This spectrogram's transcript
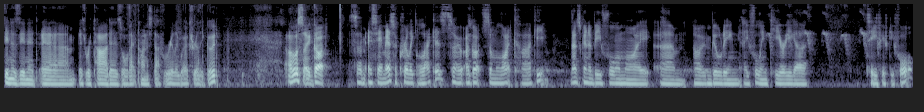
thinners in it, um, as retarders, all that kind of stuff. Really works really good. I also got some SMS acrylic lacquers. So I got some light khaki. That's going to be for my, um, I'm building a full interior T54.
